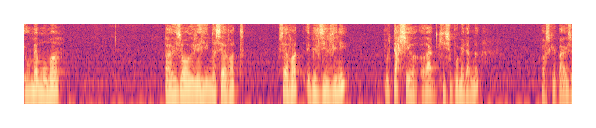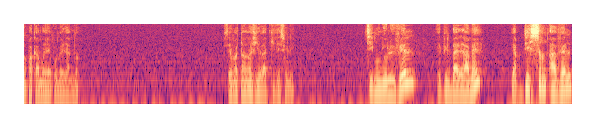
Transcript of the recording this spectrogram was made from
Et au même moment, Parison il est une servante, servante et puis il dit il vient pour tâcher rad qui est sous première. Non? Parce que Parison pas qu'à moyen pour mesdames, non? Servante en rangé rad qui était sous lui. Si nous levé, et puis il bat la main, il a avec elle,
